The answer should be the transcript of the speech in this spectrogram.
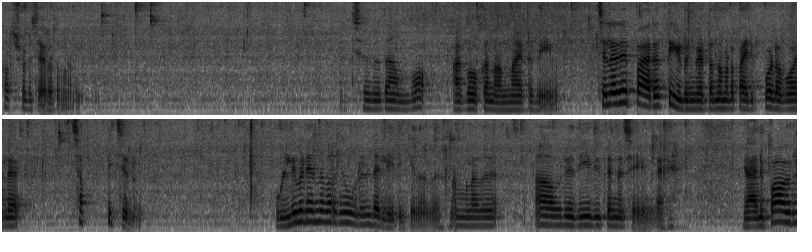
കുറച്ചുകൂടെ ചെറുത് മതി. ചെറുതാകുമ്പോൾ അകമൊക്കെ നന്നായിട്ട് വേവും. ചിലർ പരത്തിയിടും കേട്ടോ നമ്മുടെ പരിപ്പുട പോലെ. ചപ്പിച്ചിടും. ഉള്ളിവിടെ എന്ന് പറഞ്ഞാൽ ഉരുണ്ടല്ലേ ഇരിക്കുന്നത്. നമ്മളത് ആ ഒരു രീതി തന്നെ ചെയ്യണ്ടേ. ഞാനിപ്പോൾ ആ ഒരു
